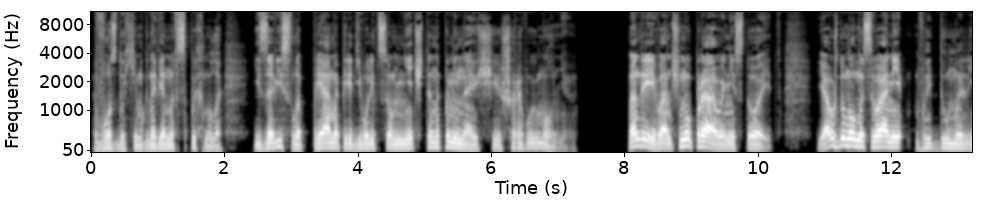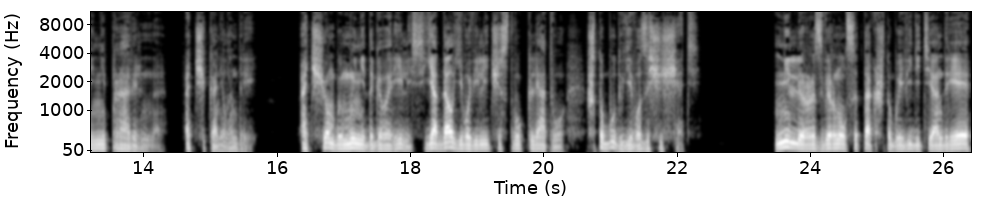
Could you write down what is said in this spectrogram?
В воздухе мгновенно вспыхнуло, и зависло прямо перед его лицом нечто, напоминающее шаровую молнию. «Андрей Иванович, ну, право не стоит. Я уж думал, мы с вами...» «Вы думали неправильно», — отчеканил Андрей. «О чем бы мы ни договорились, я дал его величеству клятву, что буду его защищать». Миллер развернулся так, чтобы видеть и Андрея,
